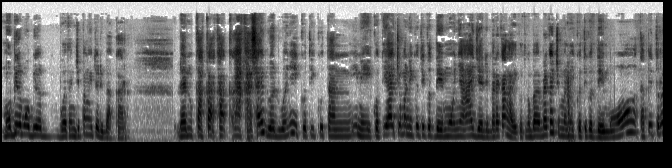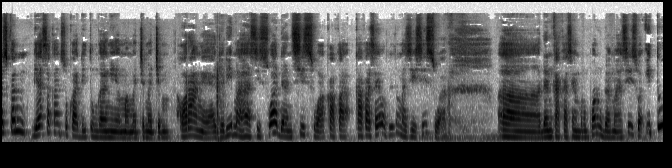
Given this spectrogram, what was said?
Mobil-mobil buatan Jepang itu dibakar dan kakak kakak, kakak saya dua-duanya ikut-ikutan ini ikut ya cuman ikut-ikut demonya aja. Mereka nggak ikut ngebak mereka cuman ikut-ikut demo. Tapi terus kan biasa kan suka ditunggangi sama macem-macem orang ya. Jadi mahasiswa dan siswa kakak kakak saya waktu itu masih siswa Uh, dan kakak saya yang perempuan udah mahasiswa itu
